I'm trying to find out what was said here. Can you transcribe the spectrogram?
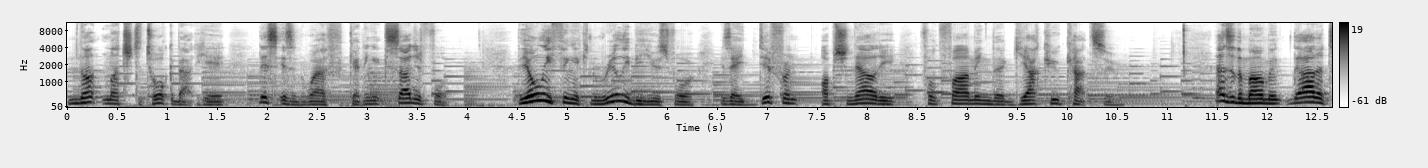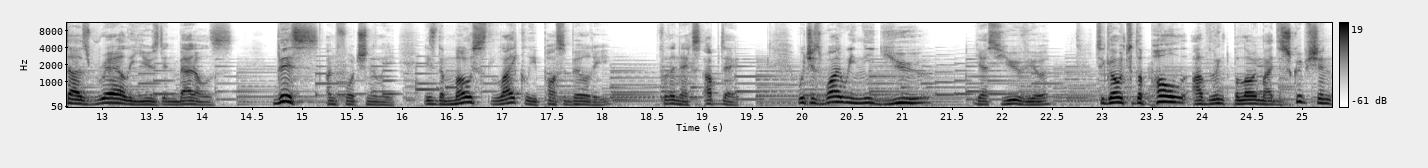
not much to talk about here, this isn't worth getting excited for. The only thing it can really be used for is a different optionality for farming the Gyakusatsu. As of the moment, the Arata is rarely used in battles. This, unfortunately, is the most likely possibility for the next update, which is why we need you, yes you viewer, to go into the poll I've linked below in my description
